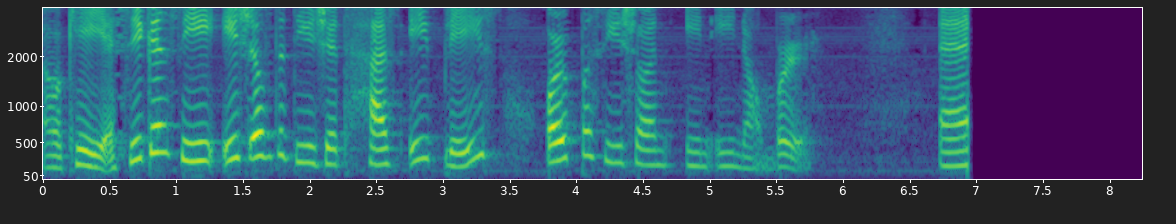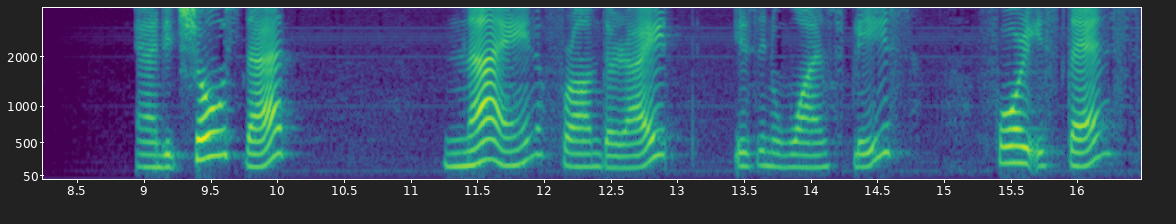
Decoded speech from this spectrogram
Okay, as you can see, each of the digit has a place or position in a number. And, and it shows that 9 from the right is in ones place, 4 is tens,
